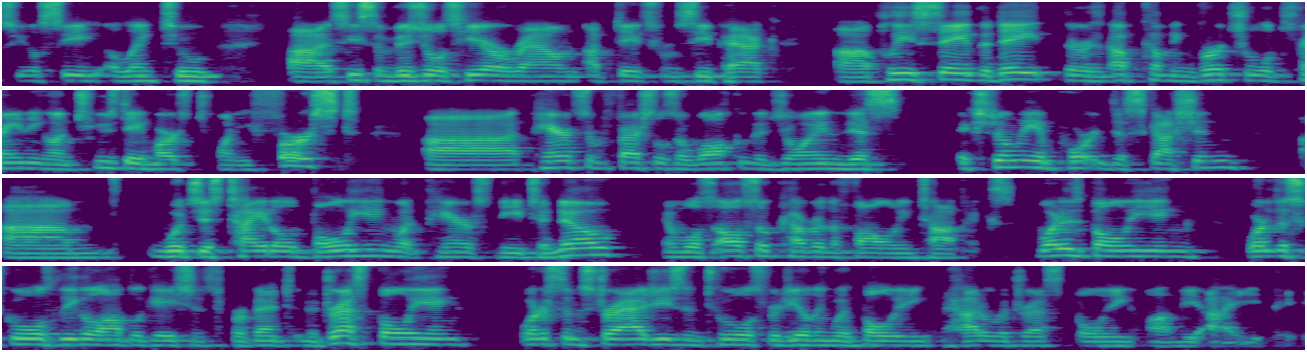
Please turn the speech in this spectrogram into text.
So you'll see a link to uh, see some visuals here around updates from CPAC. Uh, please save the date. There's an upcoming virtual training on Tuesday, March 21st. Uh, parents and professionals are welcome to join this extremely important discussion um, which is titled Bullying, What Parents Need to Know, and we'll also cover the following topics. What is bullying? What are the school's legal obligations to prevent and address bullying? What are some strategies and tools for dealing with bullying and how to address bullying on the IEP?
